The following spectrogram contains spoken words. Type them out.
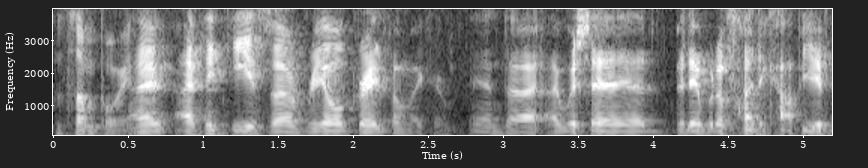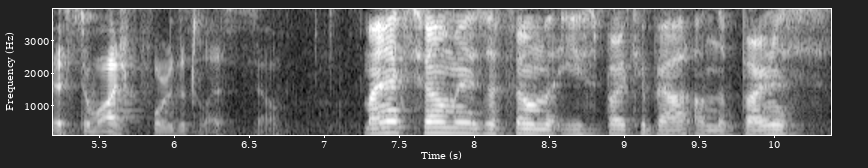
at some point. I, I think he's a real great filmmaker, and uh, I wish I had been able to find a copy of this to watch before this list. So, My next film is a film that you spoke about on the bonus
